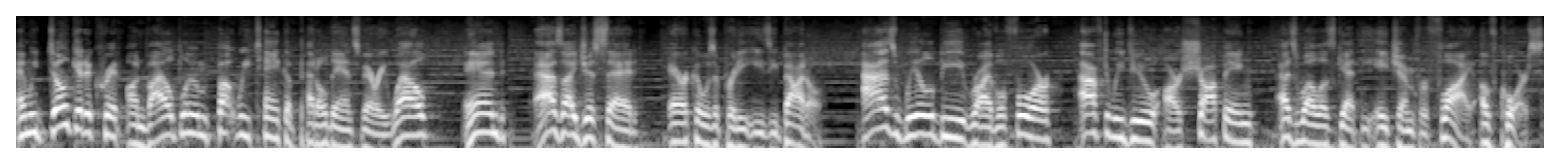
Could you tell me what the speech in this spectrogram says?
And we don't get a crit on Vileplume, but we tank a Petal Dance very well. And as I just said, Erika was a pretty easy battle. As will be Rival 4 after we do our shopping, as well as get the HM for Fly, of course,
